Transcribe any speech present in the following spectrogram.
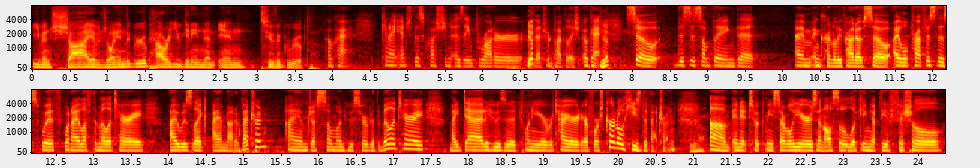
even shy of joining the group how are you getting them in to the group Okay. Can I answer this question as a broader Yep. veteran population? Okay. Yep. So this is something that I'm incredibly proud of. So I will preface this with when I left the military, I was like, I am not a veteran. I am just someone who served in the military. My dad, who's a 20 year retired Air Force colonel, he's the veteran. Um, and it took me several years and also looking up the official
